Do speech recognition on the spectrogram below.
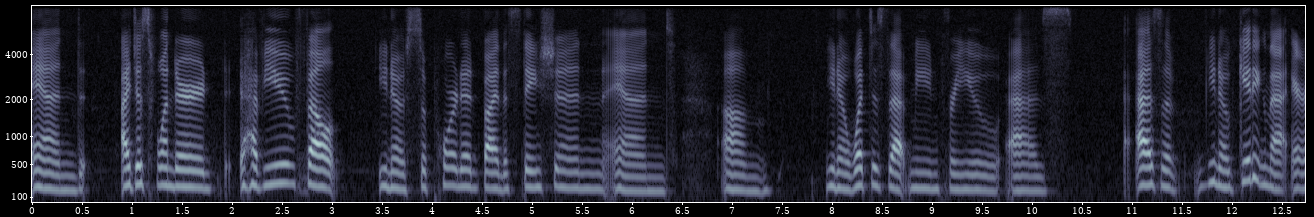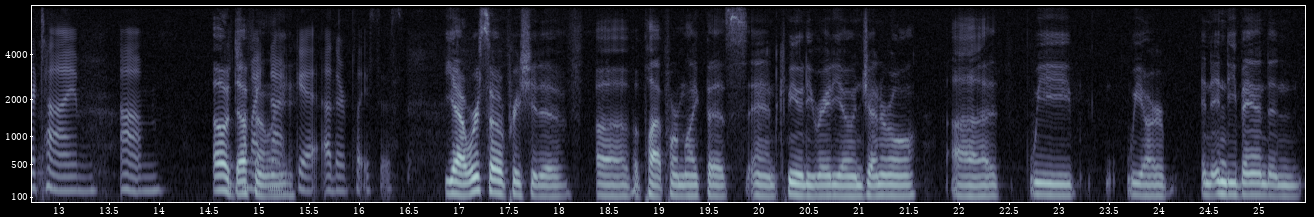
and I just wondered, have you felt, you know, supported by the station, and um, you know, what does that mean for you as as a you know getting that airtime? Um, Oh, definitely. might not get other places. Yeah, we're so appreciative of a platform like this and community radio in general. Uh, we we are an indie band in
